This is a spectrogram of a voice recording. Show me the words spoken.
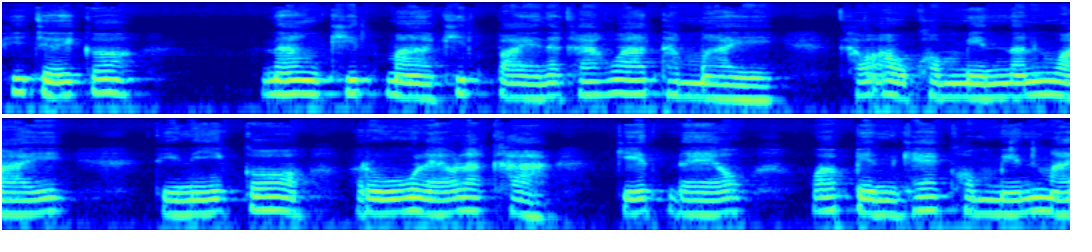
พี่เจ๊ยก็นั่งคิดมาคิดไปนะคะว่าทำไมเขาเอาคอมเมนต์นั้นไว้ ทีนี้ก็รู้แล้วล่ะค่ะ เก็ตแล้วว่าเป็นแค่คอมเมนต์ไม้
